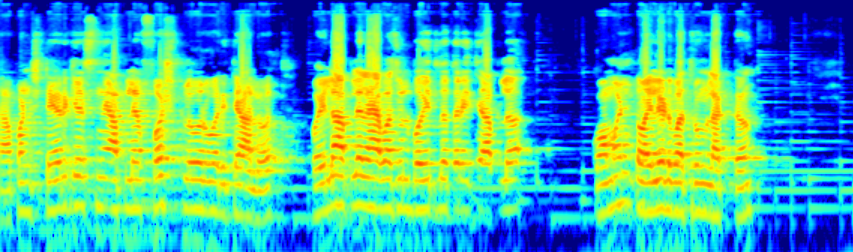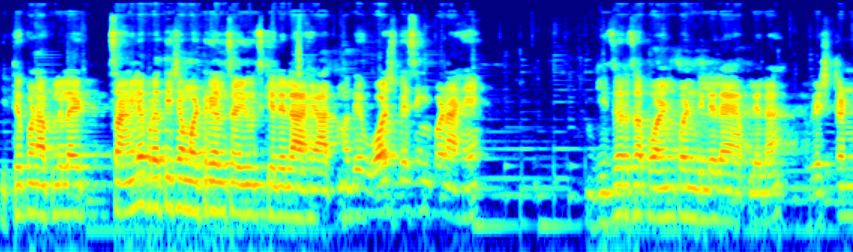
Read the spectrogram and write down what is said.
तर आपण स्टेअर केसने आपल्या फर्स्ट फ्लोअरवर इथे आलो आहोत पहिलं आपल्याला ह्या बाजूला बघितलं तर इथे आपलं कॉमन टॉयलेट बाथरूम लागतं. इथे पण आपल्याला एक चांगल्या प्रतीच्या मटेरियलचा यूज केलेला आहे. आतमध्ये वॉश बेसिंग पण आहे. गिझरचा पॉइंट पण दिलेला आहे आपल्याला. वेस्टर्न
